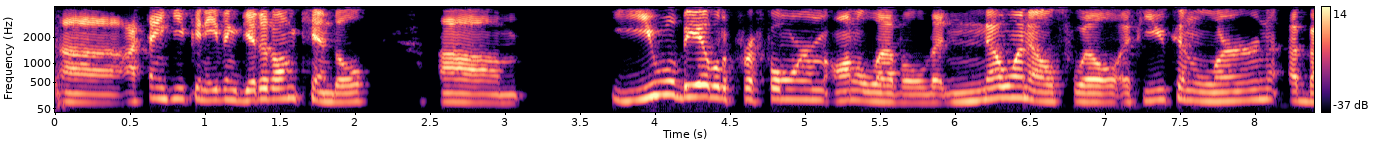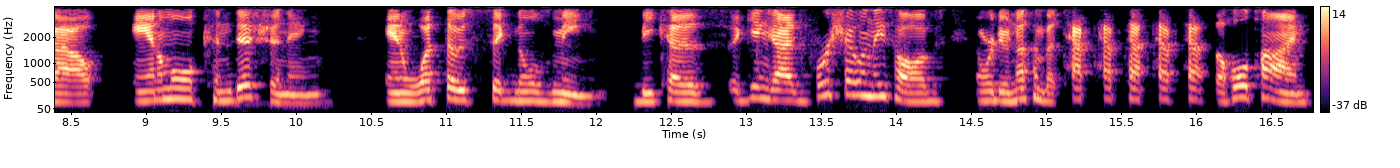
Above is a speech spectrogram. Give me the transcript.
uh, I think you can even get it on Kindle. Um, you will be able to perform on a level that no one else will if you can learn about animal conditioning and what those signals mean. Because again, guys, if we're showing these hogs and we're doing nothing but tap, tap, tap, tap, tap the whole time,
